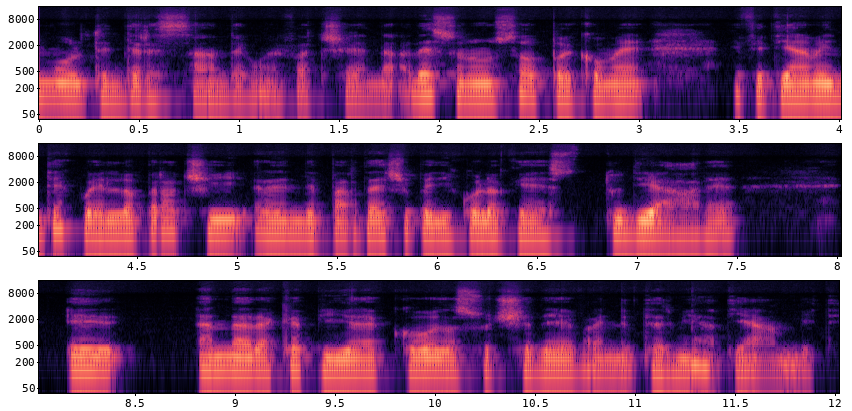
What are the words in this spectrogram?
molto interessante come faccenda. Adesso non so poi com'è effettivamente quello, però ci rende partecipe di quello che è studiare e andare a capire cosa succedeva in determinati ambiti.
